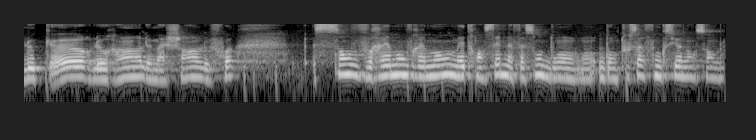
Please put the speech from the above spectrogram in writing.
le cœur, le rein, le machin, le foie, sans vraiment, vraiment mettre en scène la façon dont, tout ça fonctionne ensemble.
